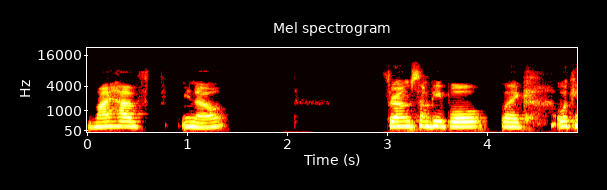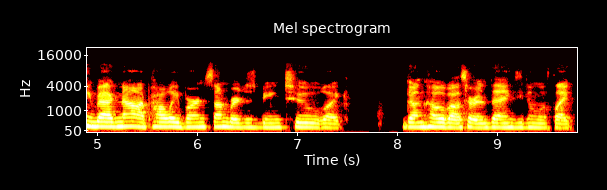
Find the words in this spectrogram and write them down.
might have, you know, thrown some people like looking back now, I probably burned some bridges being too like gung ho about certain things, even with like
